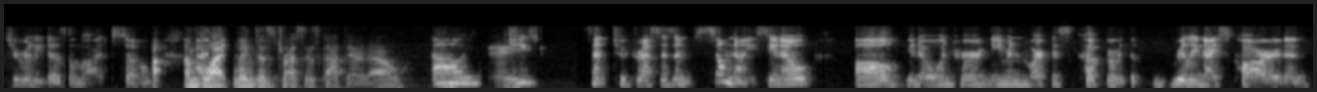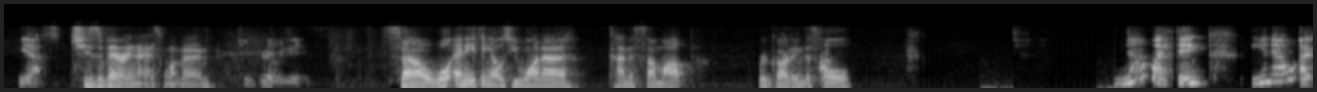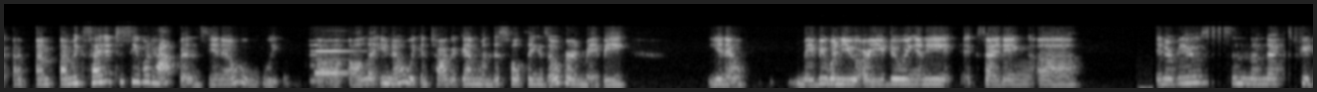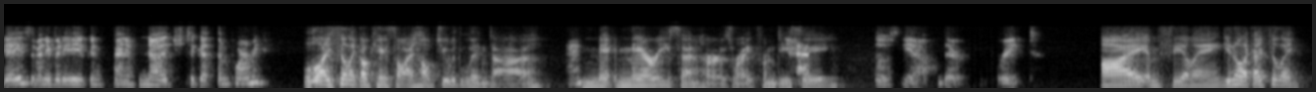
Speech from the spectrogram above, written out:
She really does a lot. So. I- I'm I- glad Lynda's dresses got there though. Oh, Okay. she's sent two dresses and so nice, you know, all, you know, in her Neiman Marcus cover with the really nice card. And yes, She's a very nice woman. she really is. So, well, anything else you want to kind of sum up regarding this whole? No, I think, you know, I, I, I'm, I'm excited to see what happens. You know, we, uh, I'll let you know. We can talk again when this whole thing is over and maybe, you know, maybe when you, are you doing any exciting, uh, interviews in the next few days of anybody you can kind of nudge to get them for me? Well, I feel like okay, so I helped you with Lynda. Mhm. Ma- Mary sent hers right from DC. Those, yeah, they're great. I am feeling, you know, like I feel like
